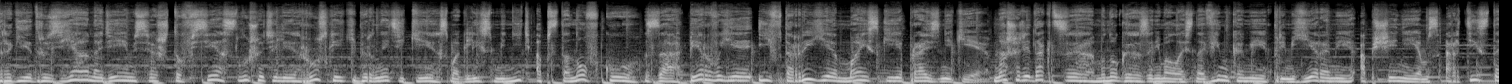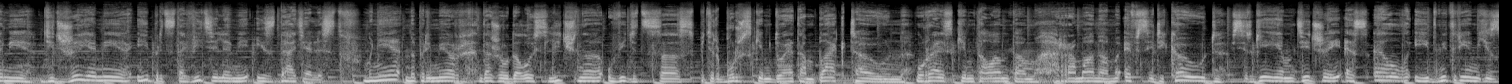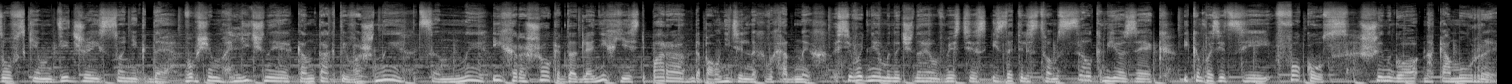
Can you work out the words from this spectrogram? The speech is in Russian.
Дорогие друзья. Надеемся, что все слушатели русской кибернетики смогли сменить обстановку за первые и вторые майские праздники. Наша редакция много занималась новинками, премьерами, общением с артистами, диджеями и представителями издательств. Мне, например, даже удалось лично увидеться с петербургским дуэтом Blacktone, уральским талантом Романом FCD Code, Сергеем DJ SL и Дмитрием Дмитрием Язовским, диджей Sonic D. В общем, личные контакты важны, ценны и хорошо, когда для них есть пара дополнительных выходных. Сегодня мы начинаем вместе с издательством Silk Music и композицией Focus Шинго Накамуры.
